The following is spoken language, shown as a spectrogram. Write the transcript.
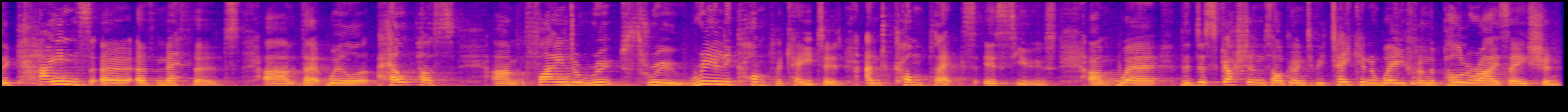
the kinds of methods that will help us um, find a route through really complicated and complex issues um, where the discussions are going to be taken away from the polarization,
